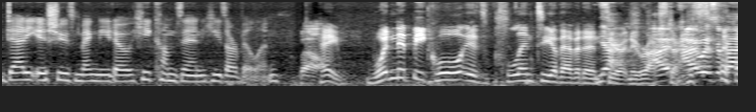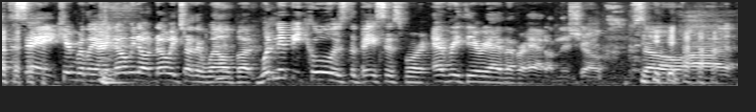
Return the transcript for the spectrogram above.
Daddy issues Magneto. He comes in. He's our villain. Well, Hey, wouldn't it be cool? Is plenty of evidence here at New I, Rockstars. I was about to say, Kimberly, I know we don't know each other well, but wouldn't it be cool is the basis for every theory I've ever had on this show. So uh,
